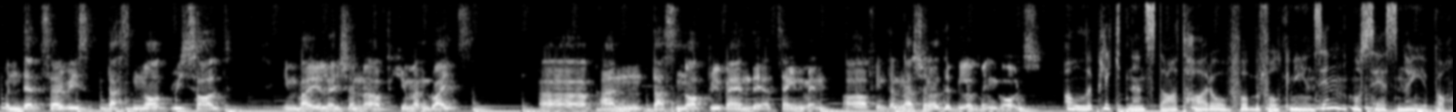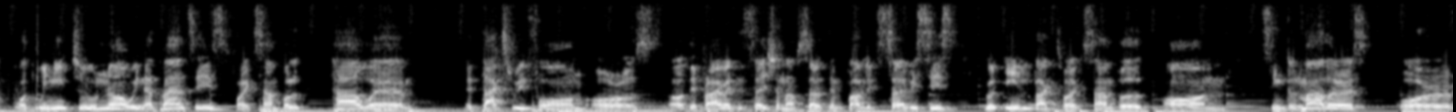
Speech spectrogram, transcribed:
when that service does not result in violation of human rights uh, and does not prevent the attainment of international development goals. Alle pliktene en stat har overfor befolkningen sin, må ses nøye på. What we need to know in advance is, for example, how uh, a tax reform or, or the privatization of certain public services will impact, for example, on single mothers, or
